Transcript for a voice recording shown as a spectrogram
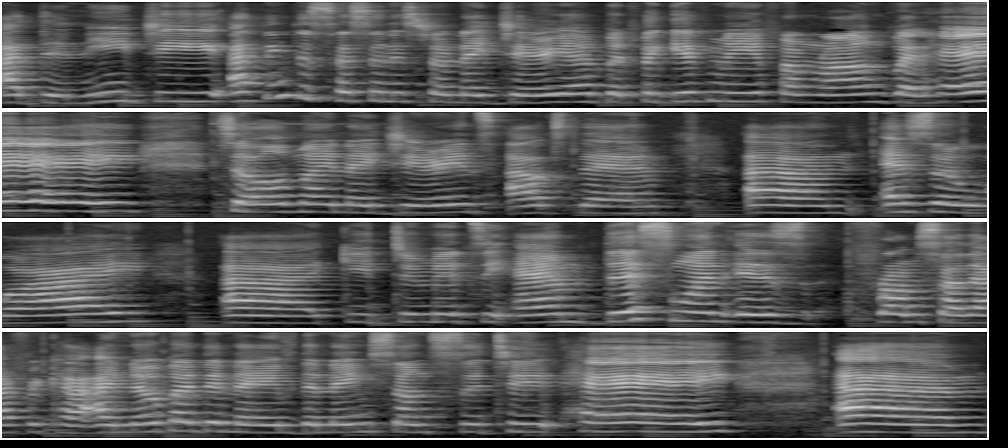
Adeniji. I think this person is from Nigeria, but forgive me if I'm wrong. But hey, to all my Nigerians out there, um, SOY, uh, M. This one is from South Africa. I know by the name. The name sounds city. Hey, um,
